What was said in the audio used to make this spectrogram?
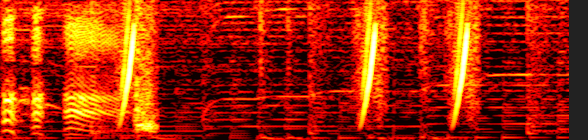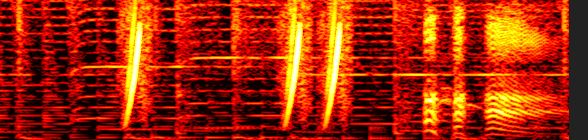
Ha ha ha. Ha ha ha.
